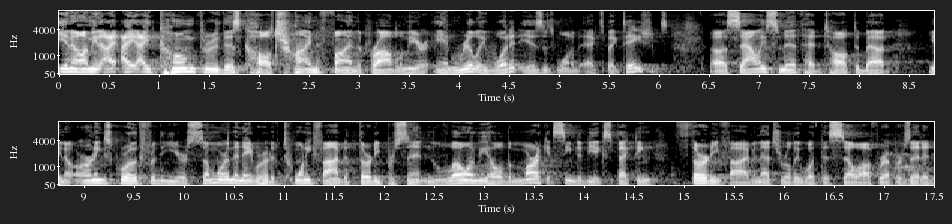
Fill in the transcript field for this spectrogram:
You know, I mean, I, I, I comb through this call trying to find the problem here, and really what it is, it's one of expectations. Uh, Sally Smith had talked about you know, earnings growth for the year somewhere in the neighborhood of 25 to 30 percent, and lo and behold, the market seemed to be expecting 35, and that's really what this sell-off represented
